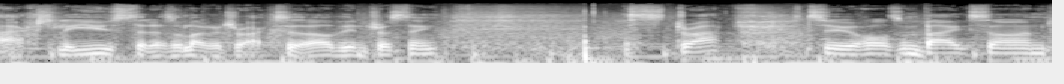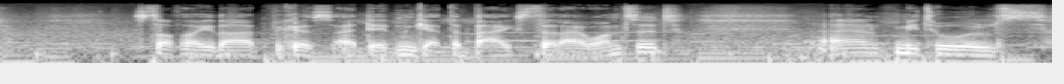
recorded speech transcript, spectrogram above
actually used it as a luggage rack so that'll be interesting. A strap to hold some bags on, stuff like that because I didn't get the bags that I wanted and me tools.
